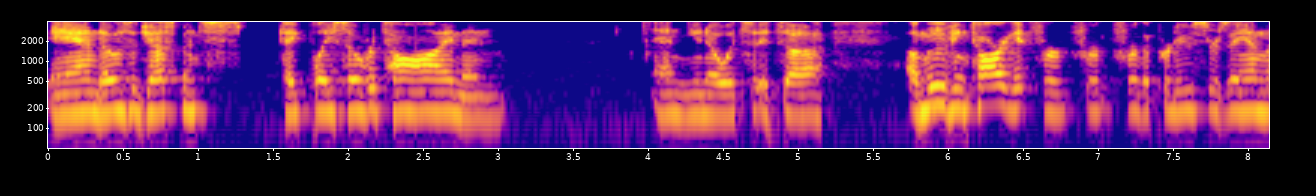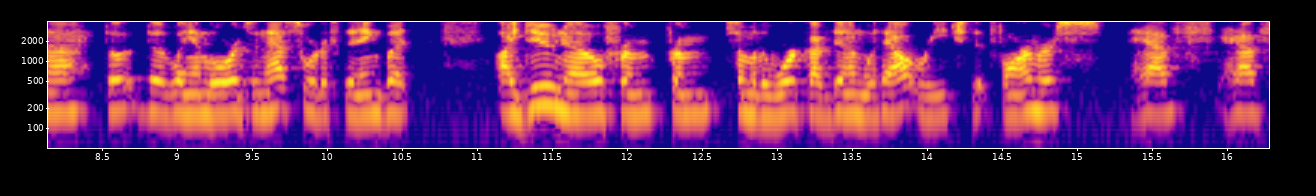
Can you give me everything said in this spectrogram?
And those adjustments take place over time and and you know it's it's a a moving target for, for, for the producers and the, the, the landlords and that sort of thing. But I do know from from some of the work I've done with outreach that farmers have have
